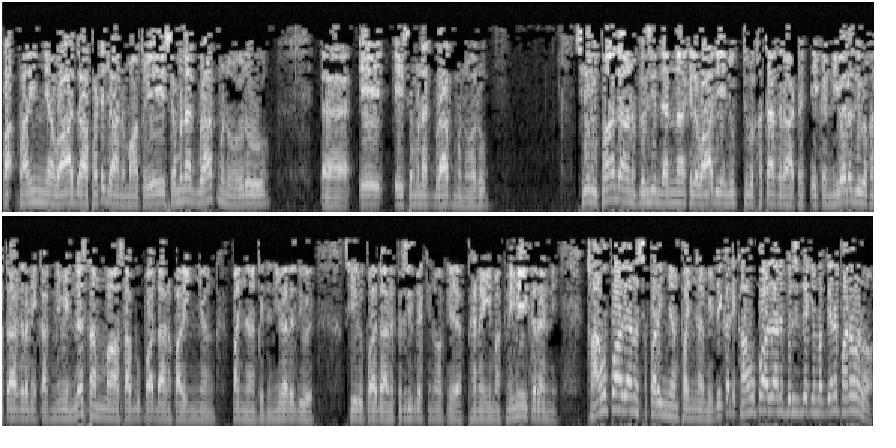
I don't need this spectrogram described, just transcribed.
පරිඤ්ඤ වාදා පටිජාන මාතෝ ඒ ශ්‍රමණක් බ්‍රාහ්මනවරු ඒ ඒ ශ්‍රමණක් බ්‍රාහ්මනවරු සියලු උපාදාන පිරිසින් දන්නා කියලා වාදයෙන් යුක්තව කතා කරාට ඒක නිවැරදිව කතා කරන එකක් නෙවෙයි න සම්මා සබ්බුපාදාන පරිඤ්ඤං පඤ්ඤාපිත නිවැරදිව සියලු උපාදාන පිරිසින් දකින්නවා කියලා පැනවීමක් නෙමෙයි කරන්නේ. කාමපාදානස පරිඤ්ඤං පඤ්ඤාපිත ඒකට කාමපාදාන පිරිසින් දැකීමක් ගැන පනවනවා.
